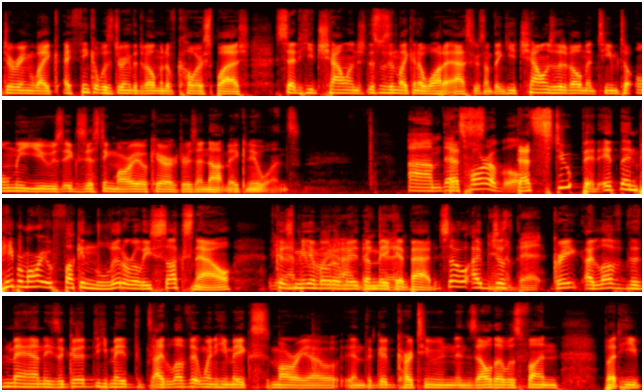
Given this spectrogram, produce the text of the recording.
during like I think it was during the development of Color Splash said he challenged this was in like an Iwata Asks or something. He challenged the development team to only use existing Mario characters and not make new ones. Um, that's, horrible. That's stupid. It then Paper Mario fucking literally sucks now because Yeah, Miyamoto made them make it bad. So I'm just great. I love the man. He's a good. He made. I love it when he makes Mario and the good cartoon and Zelda was fun. but he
